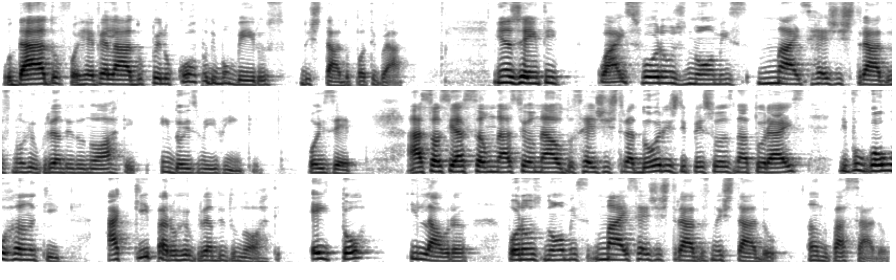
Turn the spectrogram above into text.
O dado foi revelado pelo Corpo de Bombeiros do Estado do Potiguar. Minha gente, quais foram os nomes mais registrados no Rio Grande do Norte em 2020? Pois é, a Associação Nacional dos Registradores de Pessoas Naturais divulgou o ranking aqui para o Rio Grande do Norte. Heitor e Laura foram os nomes mais registrados no estado ano passado.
